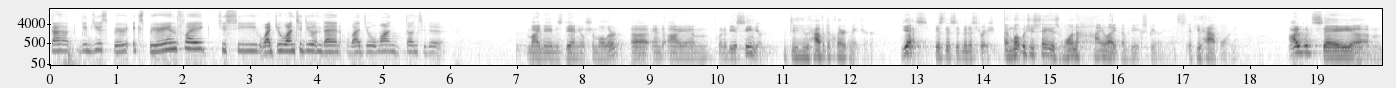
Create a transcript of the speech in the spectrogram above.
that gives you spirit experience like to see what you want to do and then what you want done to do My name is Daniel Schmoller, uh, and I am going to be a senior. Do you have a declared major? Yes, business administration. And what would you say is one highlight of the experience, if you have one? I would say um,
